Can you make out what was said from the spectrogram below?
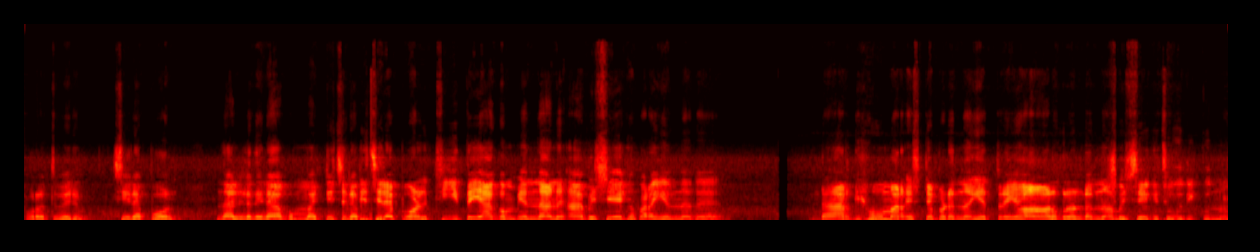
പുറത്തു വരും. ചിലപ്പോൾ നല്ലതിനാകും മറ്റു ചില ചിലപ്പോൾ ചീത്തയാകും എന്നാണ് അഭിഷേക് പറയുന്നത്. ഡാർക്ക് ഹ്യൂമർ ഇഷ്ടപ്പെടുന്ന എത്രയോ ആളുകളുണ്ടെന്ന് അഭിഷേക് ചോദിക്കുന്നു.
